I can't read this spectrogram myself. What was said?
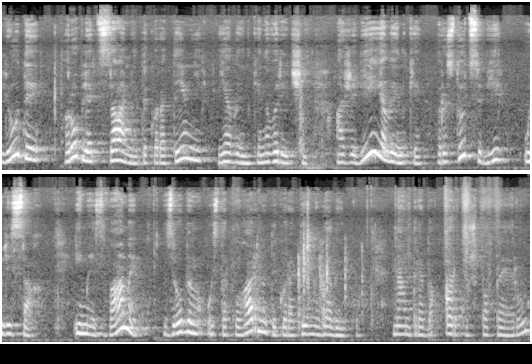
люди роблять самі декоративні ялинки новорічні, а живі ялинки ростуть собі у лісах. І ми з вами зробимо ось таку гарну декоративну ялинку. Нам треба аркуш паперу,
